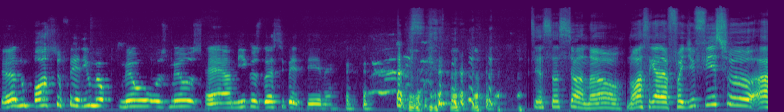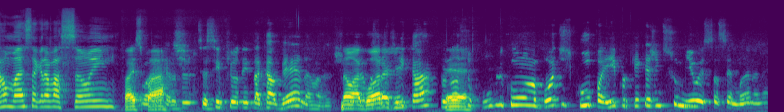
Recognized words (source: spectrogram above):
eu não posso ferir meu, meu, os meus é, amigos do SBT, né? Sensacional. Nossa, galera, foi difícil arrumar essa gravação, hein? Faz Ué, parte. Cara, você, se enfiou dentro da caverna, mano. Não, agora a gente. explicar pro é. nosso público uma boa desculpa aí, porque que a gente sumiu essa semana, né?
